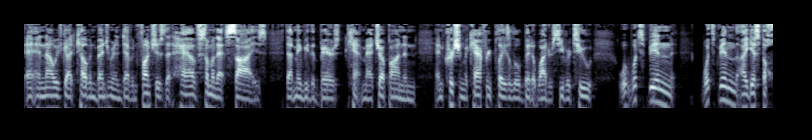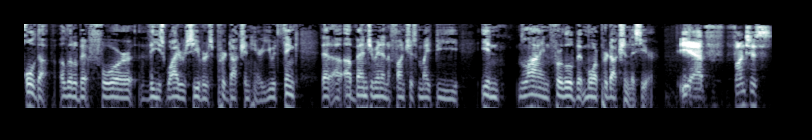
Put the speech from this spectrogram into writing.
and now we've got Kelvin Benjamin and Devin Funchess that have some of that size that maybe the Bears can't match up on, and and Christian McCaffrey plays a little bit at wide receiver too. What's been what's been I guess the holdup a little bit for these wide receivers production here? You would think that a, a Benjamin and a Funchess might be in line for a little bit more production this year. Yeah, Funchess,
